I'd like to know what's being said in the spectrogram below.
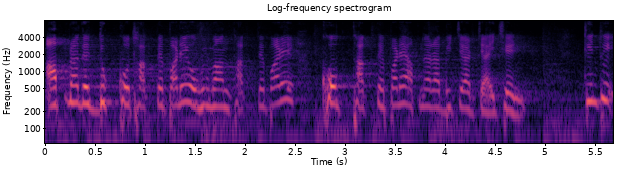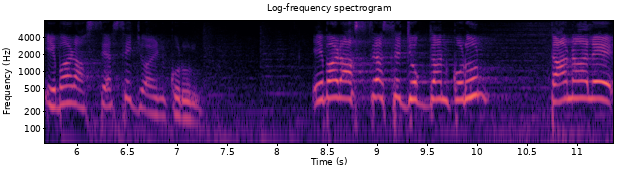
আপনাদের দুঃখ থাকতে পারে, অভিমান থাকতে পারে, ক্ষোভ থাকতে পারে, আপনারা বিচার চাইছেন। কিন্তু এবার আস্তে আস্তে জয়েন করুন। এবার আস্তে আস্তে যোগদান করুন। তা নাহলে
